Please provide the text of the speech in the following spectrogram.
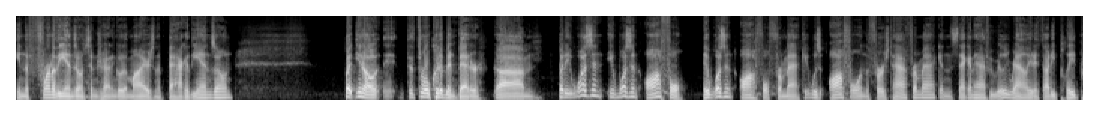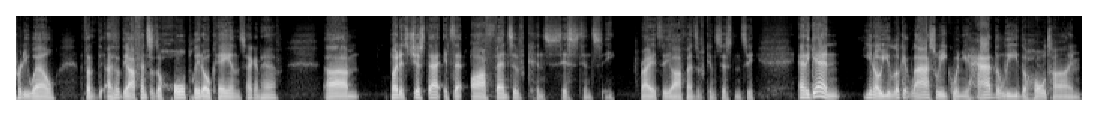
in the front of the end zone instead of trying to go to Meyers in the back of the end zone. But you know, eh, the throw could have been better. Um, but it wasn't. It wasn't awful. It wasn't awful for Mac. It was awful in the first half for Mac. In the second half, he really rallied. I thought he played pretty well. I thought I thought the offense as a whole played okay in the second half. Um, but it's just that it's that offensive consistency right? It's the offensive consistency. And again, you know, you look at last week when you had the lead the whole time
